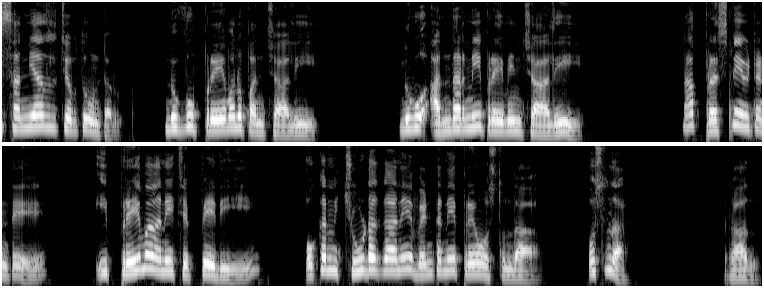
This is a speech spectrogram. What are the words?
సన్యాసులు చెబుతూ ఉంటారు. నువ్వు ప్రేమను పంచాలి. నువ్వు అందర్నీ ప్రేమించాలి. నా ప్రశ్న ఏమిటంటే ఈ ప్రేమ అని చెప్పేది ఒకరిని చూడగానే వెంటనే ప్రేమ వస్తుందా? వస్తుందా? రాదు.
